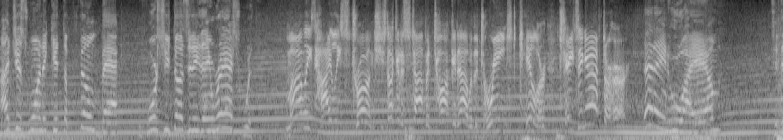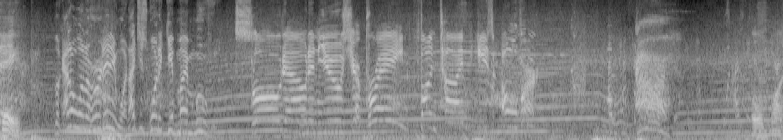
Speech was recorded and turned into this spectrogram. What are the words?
I just want to get the film back before she does anything rash with it. Molly's highly strung. She's not gonna stop and talk it out with a deranged killer chasing after her. That ain't who I am. Today, Hey. look, I don't want to hurt anyone. I just want to get my movie. Slow down and use your brain. Fun time is over. Oh my.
